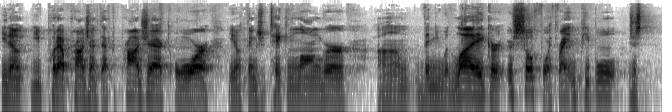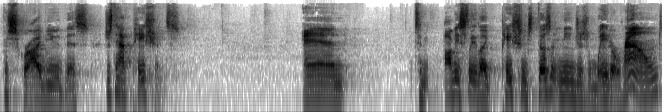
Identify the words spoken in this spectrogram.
you know, you put out project after project, or, you know, things are taking longer um, than you would like, or, or so forth, right? And people just prescribe you this, just have patience. And to obviously, like, patience doesn't mean just wait around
